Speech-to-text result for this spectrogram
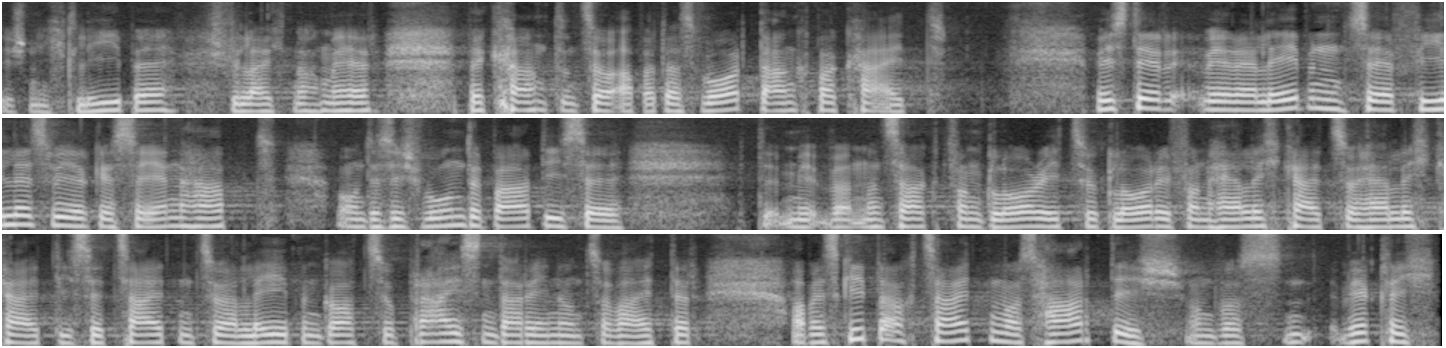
Es ist nicht Liebe, ist vielleicht noch mehr bekannt und so, aber das Wort Dankbarkeit. Wisst ihr, wir erleben sehr vieles, wie ihr gesehen habt, und es ist wunderbar, diese, man sagt von Glory zu Glory, von Herrlichkeit zu Herrlichkeit, diese Zeiten zu erleben, Gott zu preisen darin und so weiter. Aber es gibt auch Zeiten, wo es hart ist und wo es wirklich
